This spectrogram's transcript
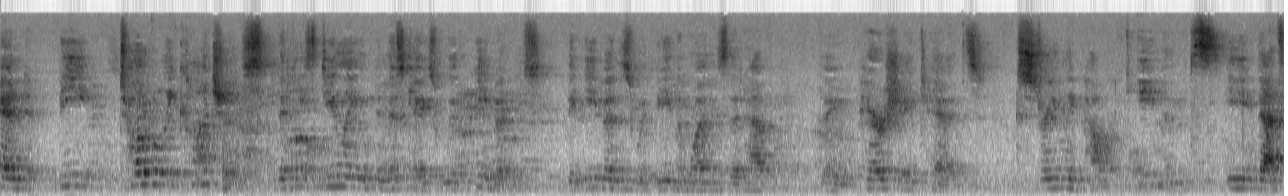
and be totally conscious that he's dealing, in this case, with Ebens. The Ebens would be the ones that have the pear-shaped heads, extremely powerful. Ebens. E, that's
